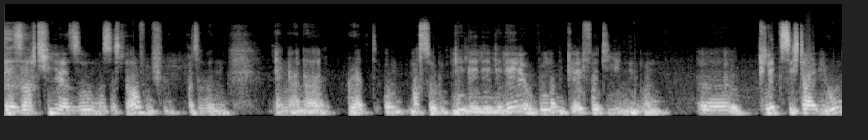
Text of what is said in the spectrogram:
der sagt, hier, so muss es laufen. Also wenn irgendeiner rappt und macht so Lelelelele und will damit Geld verdienen und äh, klickt sich da irgendwie hoch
